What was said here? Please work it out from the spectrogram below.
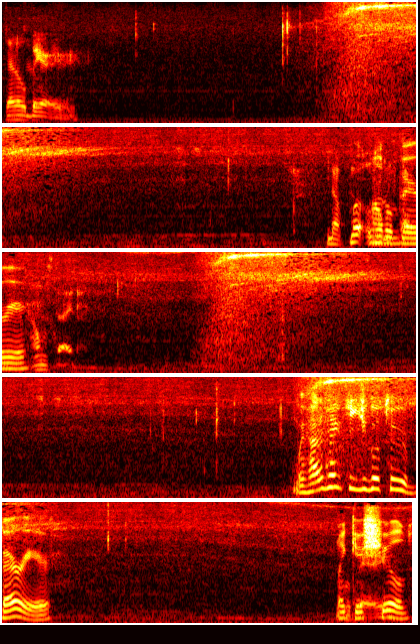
That little barrier. No. What little almost died. barrier? I almost died. Wait, how the heck did you go through your barrier? Like What your barrier? shield.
